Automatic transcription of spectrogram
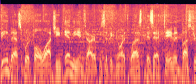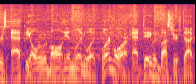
The best football watching in the entire Pacific Northwest is at Dave & Buster's at the Alderwood Mall in Lynnwood. Learn more at daveandbusters.com.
